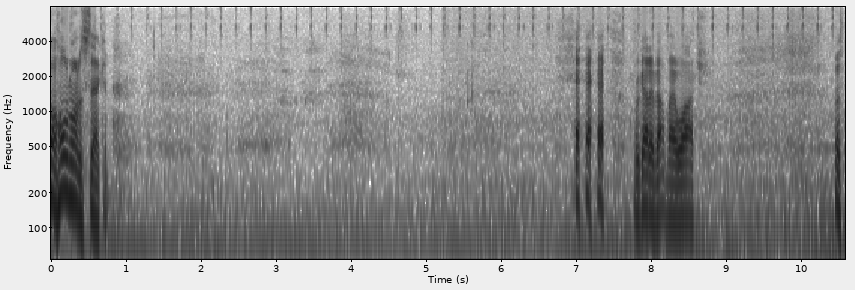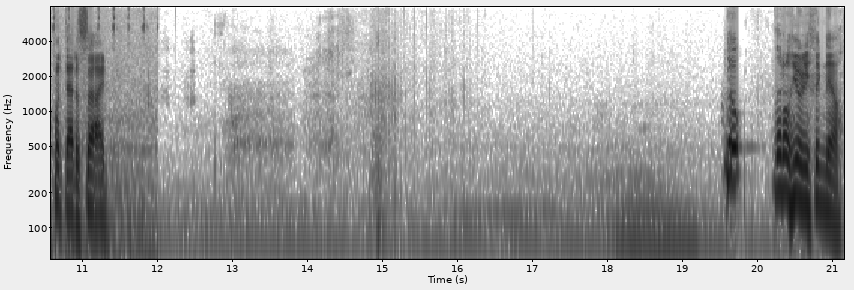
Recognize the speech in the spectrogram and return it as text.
Oh, hold on a second. Forgot about my watch. Let's put that aside. Nope, I don't hear anything now.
